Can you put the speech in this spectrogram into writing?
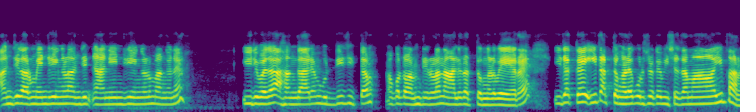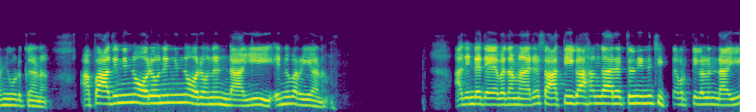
അഞ്ച് കർമ്മേന്ദ്രിയങ്ങൾ അഞ്ച് ജ്ഞാനേന്ദ്രിയങ്ങളും അങ്ങനെ ഇരുപത് അഹങ്കാരം ബുദ്ധി ചിത്തം ഒക്കെ തുറന്നിട്ടുള്ള നാല് തത്വങ്ങൾ വേറെ. ഇതൊക്കെ ഈ തത്വങ്ങളെ കുറിച്ചൊക്കെ വിശദമായി പറഞ്ഞു കൊടുക്കുകയാണ് അപ്പൊ അതിൽ നിന്ന് ഓരോന്നിൽ നിന്ന് ഓരോന്നുണ്ടായി എന്ന് പറയുകയാണ് അതിന്റെ ദേവതമാര് സാത്വിക അഹങ്കാരത്തിൽ നിന്ന് ചിത്തവൃത്തികൾ ഉണ്ടായി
